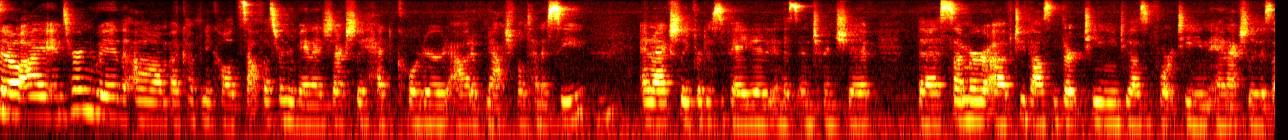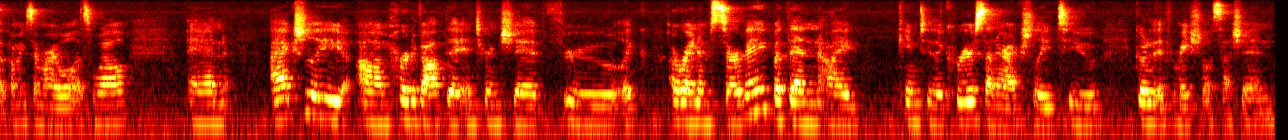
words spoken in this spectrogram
So I interned with um, a company called Southwestern Advantage, actually headquartered out of Nashville, Tennessee. And I actually participated in this internship the summer of 2013, 2014, and actually this upcoming summer I will as well. And I actually um, heard about the internship through like a random survey, but then I came to the Career Center actually to go to the informational session,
